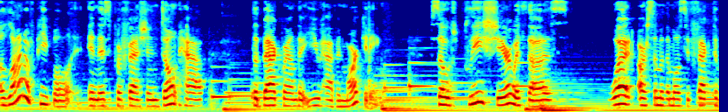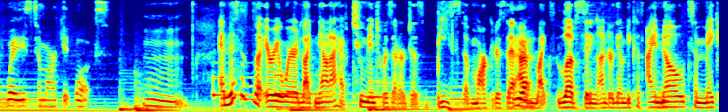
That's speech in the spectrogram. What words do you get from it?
a lot of people in this profession don't have the background that you have in marketing. So please share with us what are some of the most effective ways to market books? Hmm. And this is an area where, like, now I have two mentors that are just beasts of marketers that yeah. I'm like love sitting under them because I know to make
